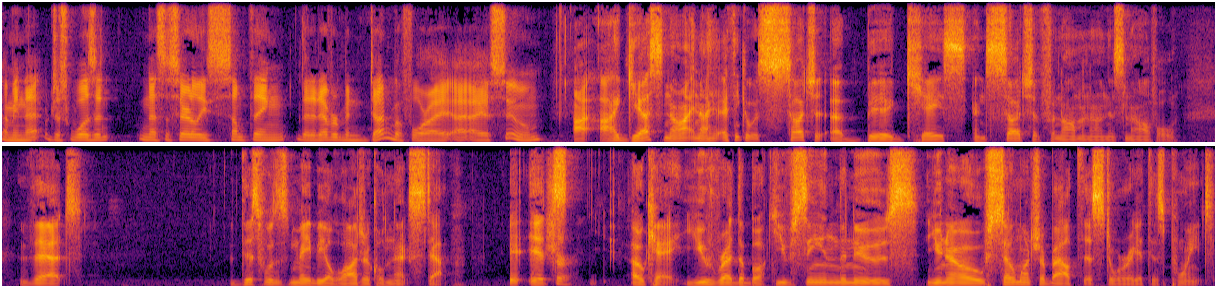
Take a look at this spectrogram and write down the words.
I mean, that just wasn't necessarily something that had ever been done before. I, I, I assume. I, I guess not, and I, I think it was such a, a big case and such a phenomenon. In this novel that this was maybe a logical next step. It, it's Sure. okay. You've read the book, you've seen the news, you know so much about this story at this point.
